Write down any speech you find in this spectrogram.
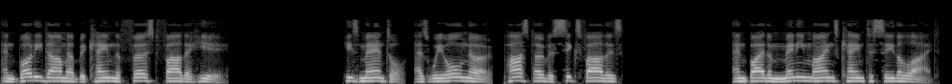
and Bodhidharma became the first father here. His mantle, as we all know, passed over six fathers, and by them many minds came to see the light.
